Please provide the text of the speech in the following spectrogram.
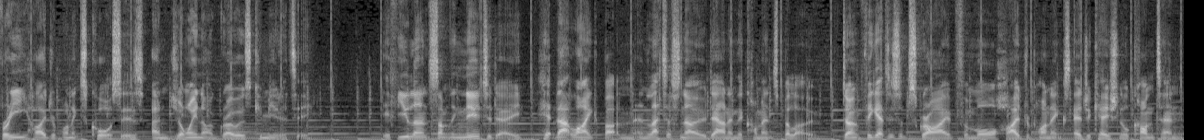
free hydroponics courses and join our growers community. If you learned something new today, hit that like button and let us know down in the comments below. Don't forget to subscribe for more hydroponics educational content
